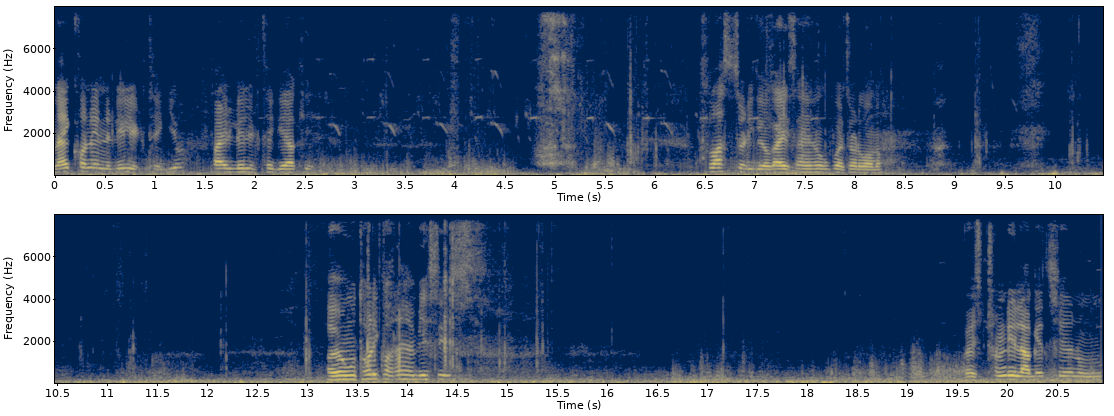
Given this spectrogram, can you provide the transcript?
નાખ્યો ને ડિલીટ થઈ ગયો. ફાઇલ ડિલીટ થઈ ગઈ આખી. શ્વાસ ચડી ગયો ગાઈસ અહીંયા ઉપર ચડવામાં. હવે હું થોડીક વાર અહીંયા બેસીશ. કઈ ઠંડી લાગે છે અને હું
